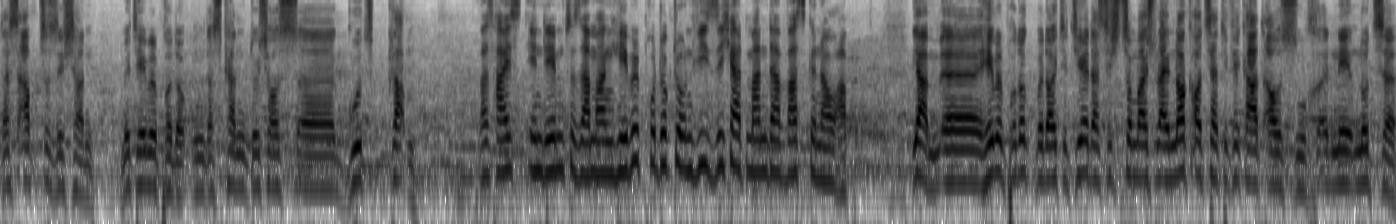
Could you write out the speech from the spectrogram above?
das abzusichern mit Hebelprodukten. Das kann durchaus äh, gut klappen. Was heißt in dem Zusammenhang Hebelprodukte und wie sichert man da was genau ab? Ja, äh, Hebelprodukt bedeutet hier, dass ich zum Beispiel ein Knockout-Zertifikat aussuche, äh, ne, nutze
